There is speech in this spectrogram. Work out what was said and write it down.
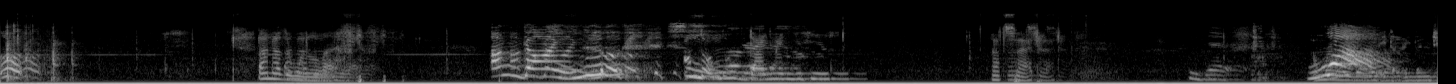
look, Another one left. I'm dying. Look. See, diamond here. That's sad. Yeah. Wow. really diamond.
